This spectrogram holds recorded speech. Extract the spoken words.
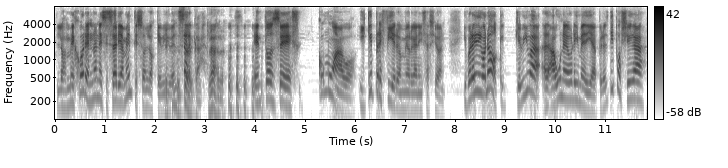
los mejores no necesariamente son los que viven cerca. Claro. Entonces, ¿cómo hago? ¿Y qué prefiero en mi organización? Y por ahí digo, no, que, viva a una hora y media, pero el tipo llega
